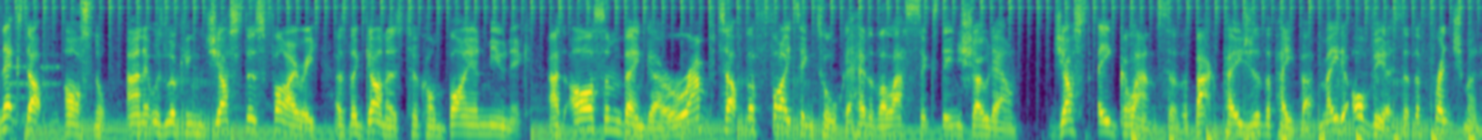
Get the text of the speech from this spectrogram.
Next up, Arsenal, and it was looking just as fiery as the Gunners took on Bayern Munich as Arsene Wenger ramped up the fighting talk ahead of the last 16 showdown. Just a glance at the back pages of the paper made it obvious that the Frenchman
